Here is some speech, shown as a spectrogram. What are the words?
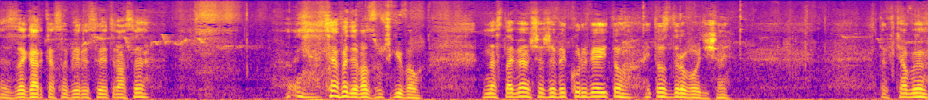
Z zegarka sobie rysuję trasę. Nie będę Was oszukiwał. Nastawiałem się, że wykurwię i to, i to zdrowo dzisiaj. To chciałbym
